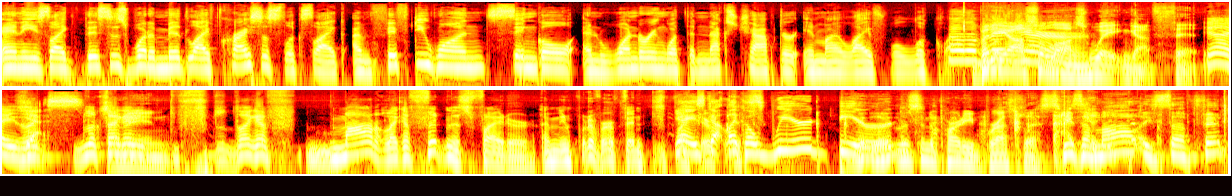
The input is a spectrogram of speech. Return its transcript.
and he's like, This is what a midlife crisis looks like. I'm 51, single, and wondering what the next chapter in my life will look like. But he also lost weight and got fit. Yeah, he's Yes. like looks I like mean- a f- like a f- model, like a fitness fighter. I mean, whatever a fitness. Yeah, he's got like a weird beard. Listen to Party Breathless. He's a model. He's a fit.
